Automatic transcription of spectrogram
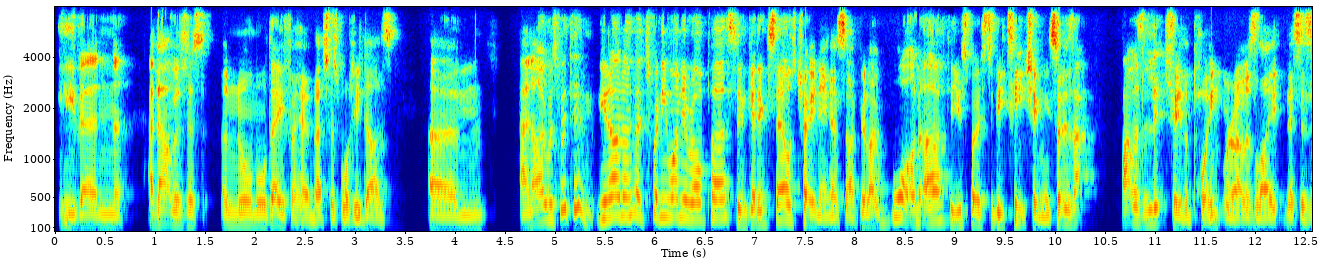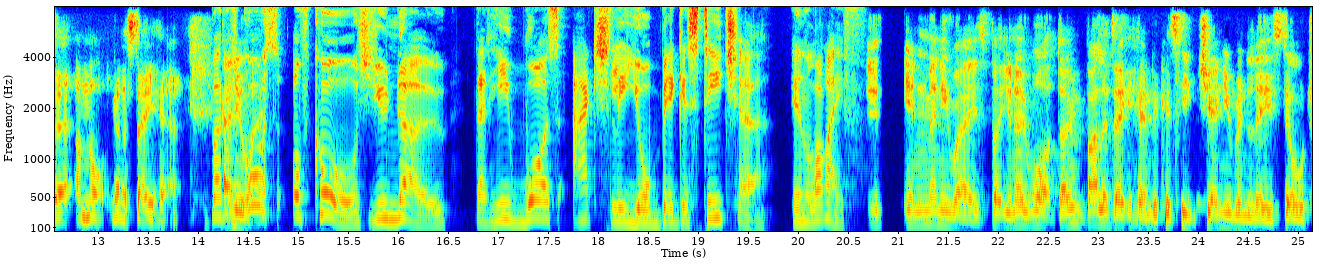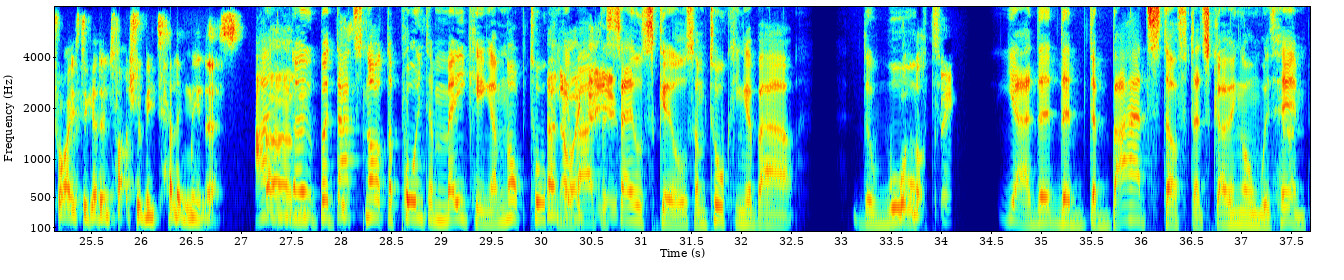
he then, and that was just a normal day for him. That's just what he does. Um, and I was with him, you know, I'm a 21 year old person getting sales training and stuff. You're like, what on earth are you supposed to be teaching me? So is that that was literally the point where I was like, this is it. I'm not going to stay here. But anyway. of course, of course, you know that he was actually your biggest teacher in life. In, in many ways. But you know what? Don't validate him because he genuinely still tries to get in touch with me telling me this. I um, know, but that's not the point I'm making. I'm not talking no, no, about the sales skills. I'm talking about the warped yeah, the the the bad stuff that's going on with him,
